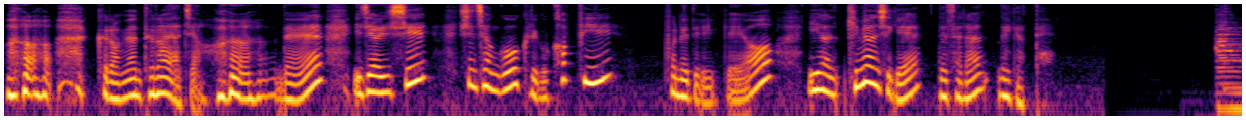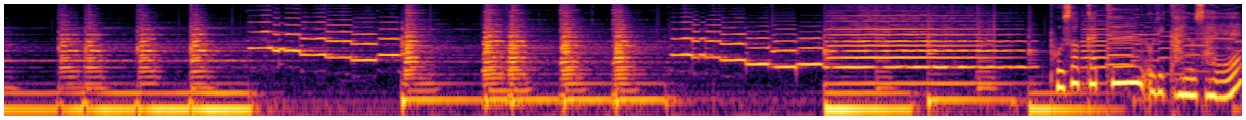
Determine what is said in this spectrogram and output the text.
그러면 들어야죠. 네. 이재은 씨 신청곡 그리고 커피 보내드릴게요. 이현, 김현식의 내 사랑 내 곁에. 보석 같은 우리 가요사의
